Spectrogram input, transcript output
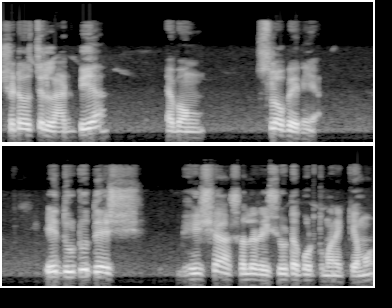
সেটা হচ্ছে লাটভিয়া এবং স্লোভেনিয়া। এই দুটো দেশ ভিসা আসলে রেশিওটা বর্তমানে কেমন?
